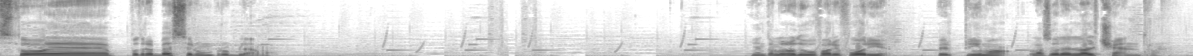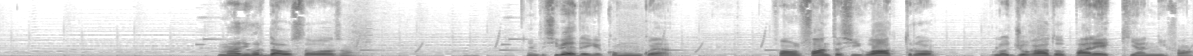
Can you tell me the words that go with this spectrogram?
Questo è... potrebbe essere un problema. Niente, allora devo fare fuori per prima la sorella al centro. Ma ricordavo sta cosa. Niente, si vede che comunque Final Fantasy 4 l'ho giocato parecchi anni fa.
